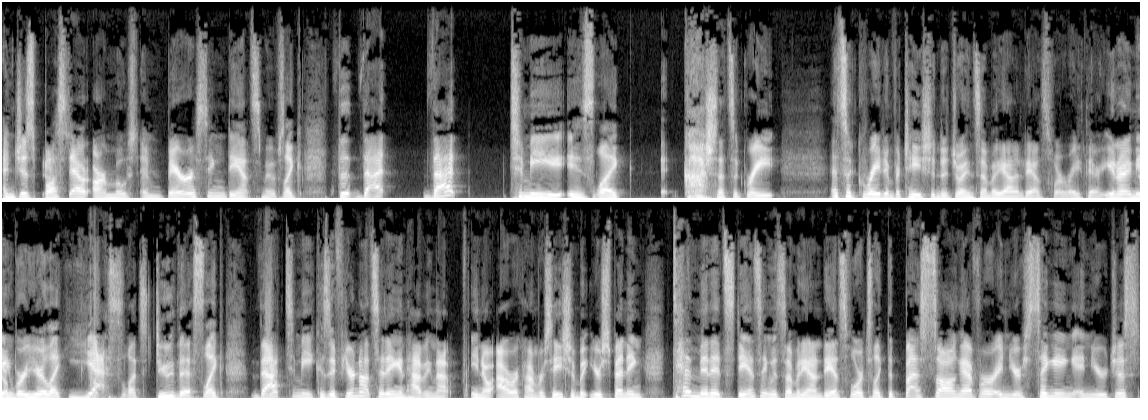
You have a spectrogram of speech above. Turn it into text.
and just bust yes. out our most embarrassing dance moves. Like the that that to me is like, gosh, that's a great it's a great invitation to join somebody on a dance floor right there. You know what I mean? Yep. Where you're like, yes, yep. let's do this. Like that yep. to me, because if you're not sitting and having that, you know, hour conversation, but you're spending 10 minutes dancing with somebody on a dance floor to like the best song ever and you're singing and you're just,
